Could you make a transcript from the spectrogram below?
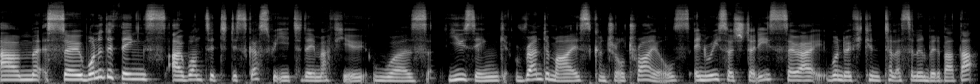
Um, so, one of the things I wanted to discuss with you today, Matthew, was using randomized controlled trials in research studies. So, I wonder if you can tell us a little bit about that.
